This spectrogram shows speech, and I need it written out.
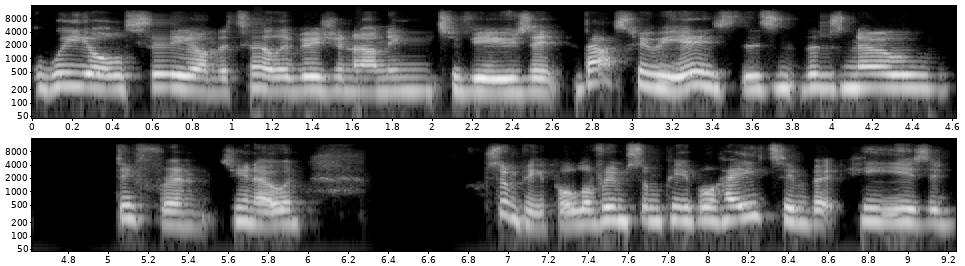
we all see on the television on interviews, it that's who he is. There's there's no difference, you know. And some people love him, some people hate him, but he is a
